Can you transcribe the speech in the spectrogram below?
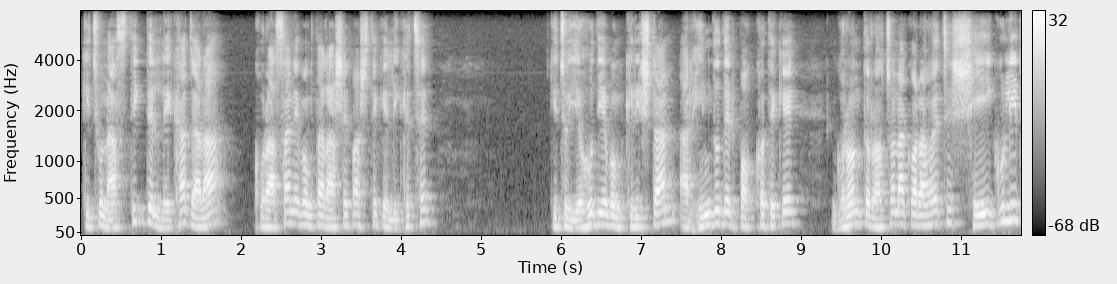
কিছু নাস্তিকদের লেখা যারা খোরাসান এবং তার আশেপাশ থেকে লিখেছে কিছু ইহুদি এবং খ্রিস্টান আর হিন্দুদের পক্ষ থেকে গ্রন্থ রচনা করা হয়েছে, সেইগুলির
